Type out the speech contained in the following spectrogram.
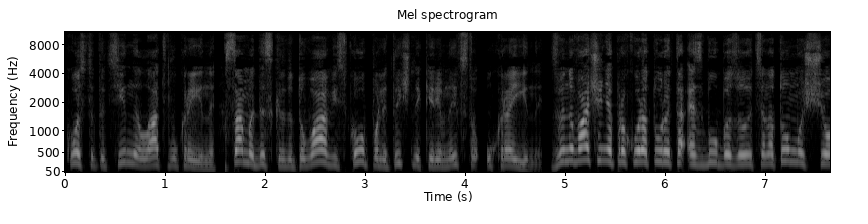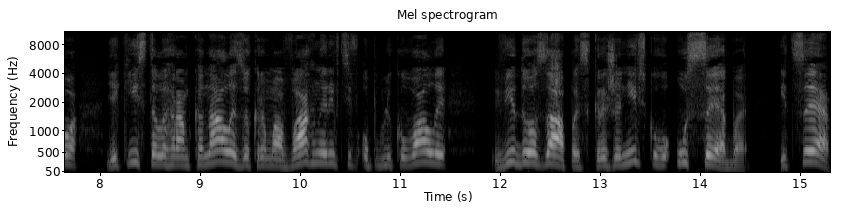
конституційний лад в Україні. Саме дискредитував військово-політичне керівництво України. Звинувачення прокуратури та СБУ базуються на тому, що якісь телеграм-канали, зокрема вагнерівців, опублікували відеозапис Крижанівського у себе. І це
